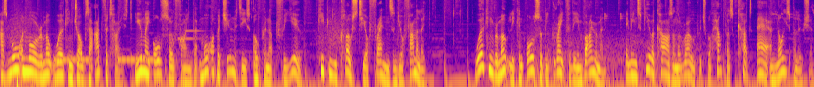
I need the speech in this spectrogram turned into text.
As more and more remote working jobs are advertised, you may also find that more opportunities open up for you, keeping you close to your friends and your family. Working remotely can also be great for the environment. It means fewer cars on the road which will help us cut air and noise pollution.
